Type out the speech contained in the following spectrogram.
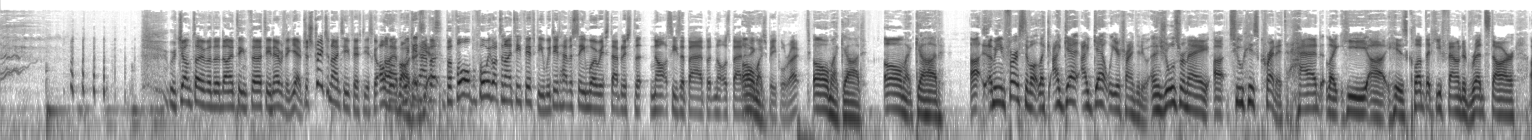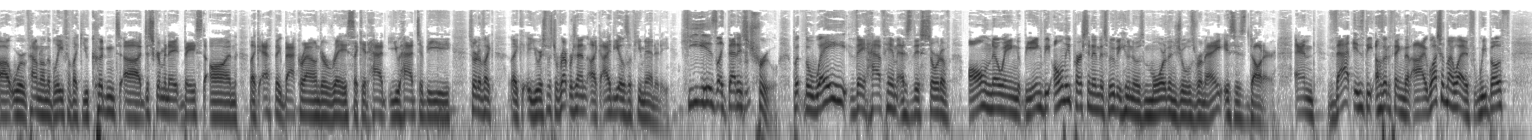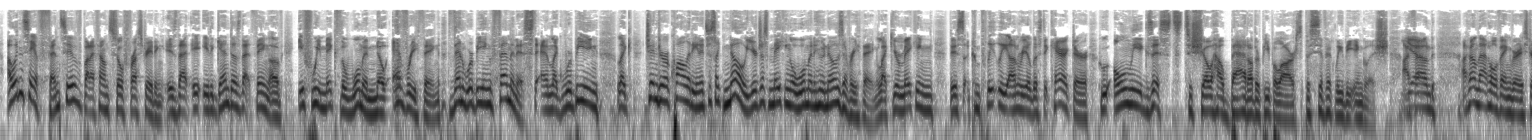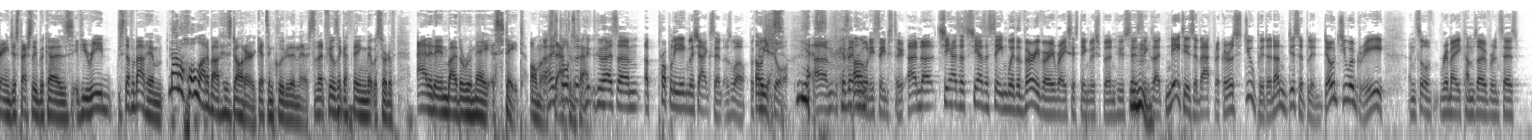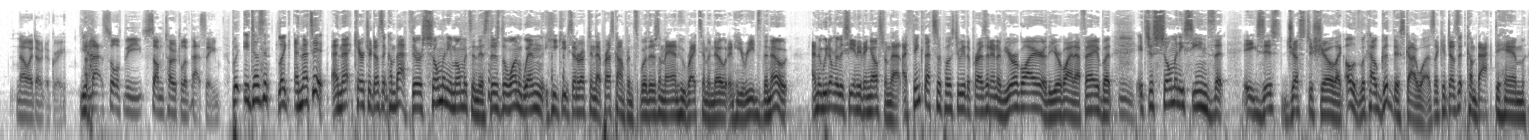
We've jumped over the 1930 and everything. Yeah, just straight to 1950. It's got, oh, I we- we did have yes. a, before before we got to 1950, we did have a scene where we established that Nazis are bad, but not as bad as Oh my- English people, right? Oh my god. Oh my god. Uh, I mean, first of all, like I get, I get what you're trying to do. And Jules Rimet, uh, to his credit, had like he, uh, his club that he founded, Red Star, uh, were founded on the belief of like you couldn't uh, discriminate based on like ethnic background or race. Like it had, you had to be sort of like like you were supposed to represent like ideals of humanity. He is like that is true, but the way they have him as this sort of all-knowing being, the only person in this movie who knows more than Jules Rimet is his daughter, and that is the other thing that I watched with my wife. We both. I wouldn't say offensive, but I found so frustrating is that it, it again does that thing of if we make the woman know everything, then we're being feminist and like we're being like gender equality. And it's just like, no, you're just making a woman who knows everything. Like you're making this completely unrealistic character who only exists to show how bad other people are, specifically the English. I found, I found that whole thing very strange, especially because if you read stuff about him, not a whole lot about his daughter gets included in there. So that feels like a thing that was sort of added in by the Rimet estate almost His after daughter, who, has um, a properly English accent as well. Because Oh, yes. sure, Yes. um, because everybody seems to. And uh, she has a she has a scene with a very very racist Englishman who says things like "natives of Africa are stupid and undisciplined." Don't you agree? And sort of Rimet comes over and says. no, I don't agree. Yeah. And that's sort of the sum total of that scene. But it doesn't like, and that's it. And that character doesn't come back. There are so many moments in this. There's the one when he keeps interrupting that press conference where there's a man who writes him a note and he reads the note. And then we don't really see anything else from that. I think that's supposed to be the president of Uruguay or the Uruguayan FA, but it's just so many scenes that exist just to show, like, oh, look how good this guy was. Like, it doesn't come back to him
